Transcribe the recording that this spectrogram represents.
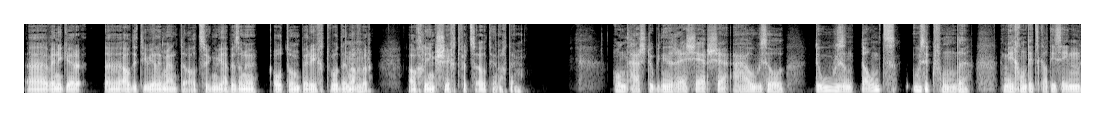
äh, weniger äh, auditive Elemente als irgendwie eben so ein O-Ton-Bericht, wo dann mhm. nachher auch ein bisschen eine Geschichte erzählt, je nachdem. Und hast du bei deinen Recherchen auch so Do's und Don'ts herausgefunden? Mir kommt jetzt gerade in den Sinn,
